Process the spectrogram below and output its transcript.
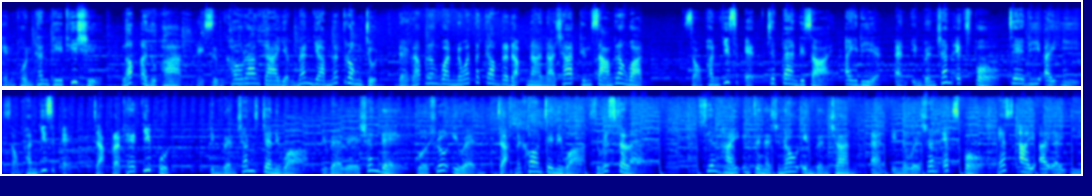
เห็นผลทันทีที่ฉีด ล็อกอนุภาคให้ซึมเข้าร่างกายอย่างแม่นยำและตรงจุด ได้รับรางวัลนวัตกรรมระดับนานาชาติถึง 3 รางวัล 2021 Japan Design Idea and Invention Expo JDIE 2021 จากประเทศญี่ปุ่น Invention Geneva Evaluation Day Virtual Event จากนครเจนีวาสวิตเซอร์แลนด์เซี่ยงไฮ้ International Invention and Innovation Expo SIIIE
